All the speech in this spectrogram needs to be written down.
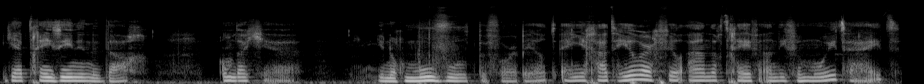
je hebt geen zin in de dag, omdat je je nog moe voelt bijvoorbeeld, en je gaat heel erg veel aandacht geven aan die vermoeidheid,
